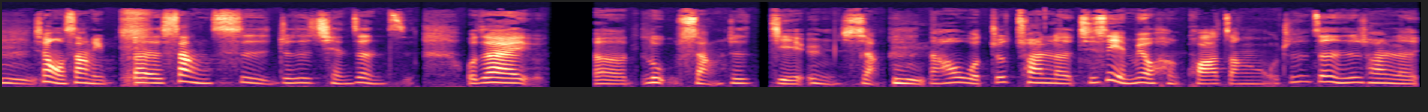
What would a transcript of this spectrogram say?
嗯，像我上礼呃上次就是前阵子我在呃路上就是捷运上，嗯，然后我就穿了，其实也没有很夸张，我就是真的是穿了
